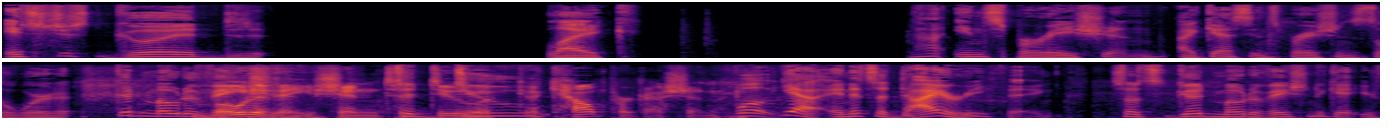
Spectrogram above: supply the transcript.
it's just good like not inspiration. I guess inspiration's the word. Good motivation. motivation to, to do, do- account progression. Well, yeah, and it's a diary thing. So it's good motivation to get your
